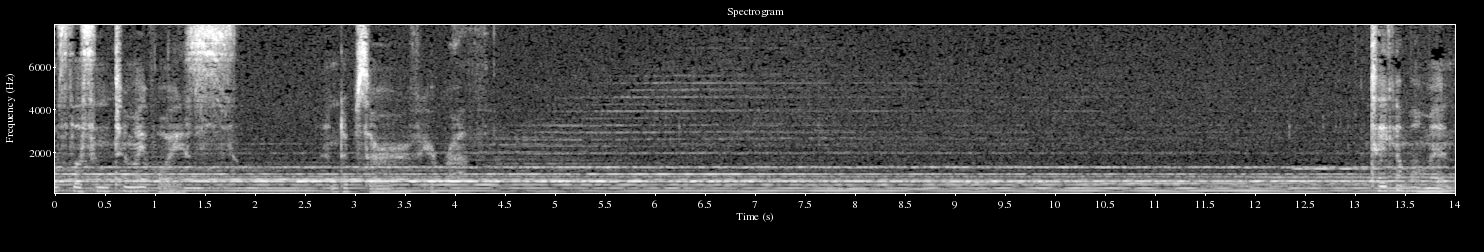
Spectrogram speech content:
is listen to my voice and observe your breath. Take a moment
